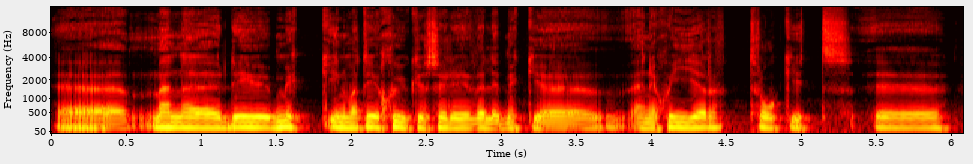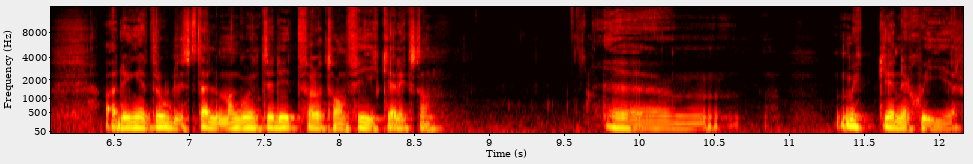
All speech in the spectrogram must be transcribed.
Eh, Men det är ju mycket, inom att det är sjukhus så är det väldigt mycket energier, tråkigt. Ja, det är inget roligt ställe, man går inte dit för att ta en fika liksom. Mycket energier.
